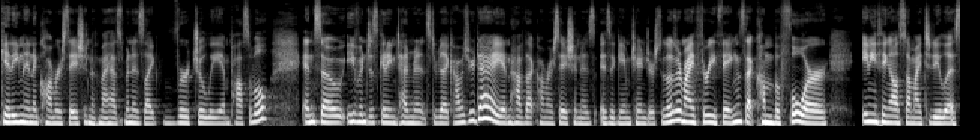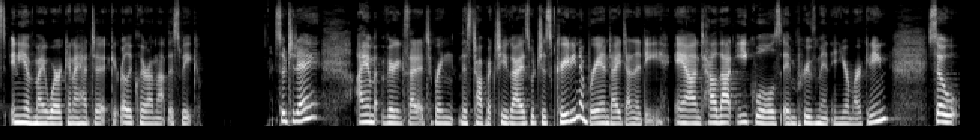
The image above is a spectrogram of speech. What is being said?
getting in a conversation with my husband is like virtually impossible. And so even just getting 10 minutes to be like, how was your day? And have that conversation is is a game changer. So those are my three things that come before anything else on my to-do list, any of my work. And I had to get really clear on that this week. So today, I am very excited to bring this topic to you guys, which is creating a brand identity and how that equals improvement in your marketing. So,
